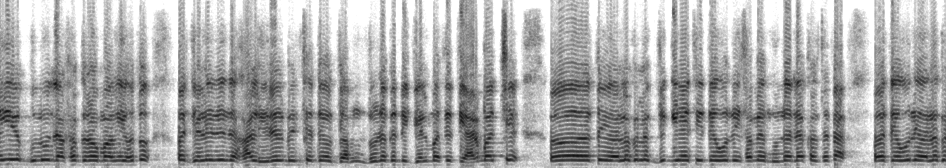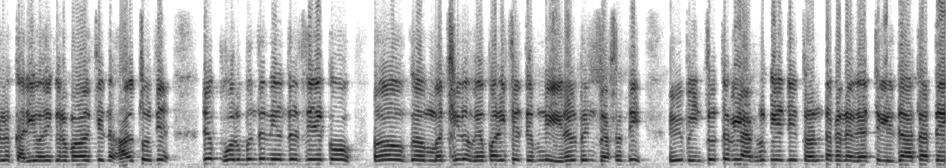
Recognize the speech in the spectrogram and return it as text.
અહીં એક ગુનો દાખલ કરવામાં આવ્યો હતો. જેને લઈને હાલ હિરલબેન છે તે જૂનાગઢની જેલમાં છે, ત્યારબાદ છે તે અલગ અલગ જગ્યાએથી તેઓની સામે ગુના દાખલ થતા તેઓને અલગ અલગ કાર્યવાહી કરવામાં આવે છે અને હાલ તો છે જે પોરબંદરની અંદર છે એક મચ્છીનો વેપારી છે તેમની હિરલબેન પાસેથી પંચોતેર લાખ રૂપિયા જે ત્રણ ટકાના વ્યાજથી લીધા હતા તે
